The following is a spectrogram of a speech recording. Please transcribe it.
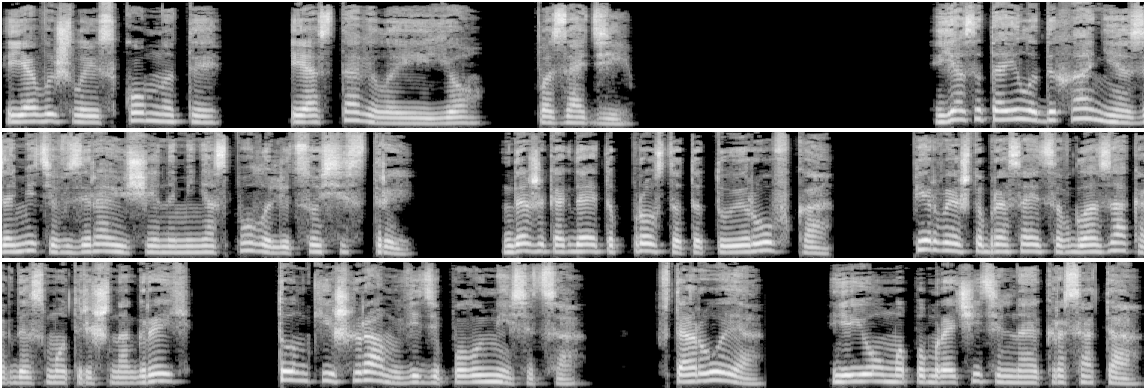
я вышла из комнаты и оставила ее позади. Я затаила дыхание, заметив взирающее на меня с пола лицо сестры. Даже когда это просто татуировка, первое, что бросается в глаза, когда смотришь на Грей, тонкий шрам в виде полумесяца. Второе — ее умопомрачительная красота.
